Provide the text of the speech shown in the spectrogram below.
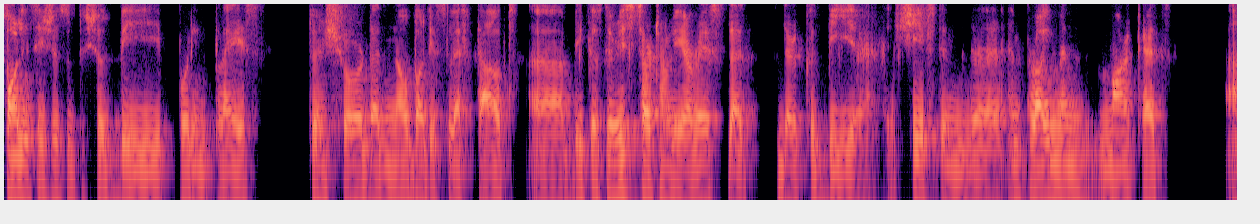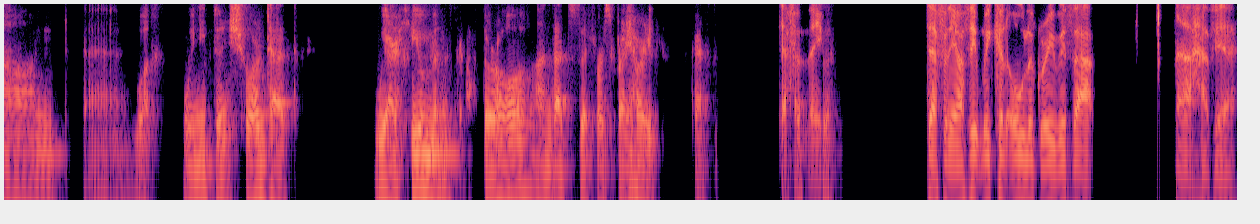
policies should, should be put in place to ensure that nobody's left out, uh, because there is certainly a risk that there could be a shift in the employment market. And uh, well, we need to ensure that we are humans after all, and that's the first priority. Okay. Definitely. Uh, Definitely. I think we can all agree with that uh, Javier.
